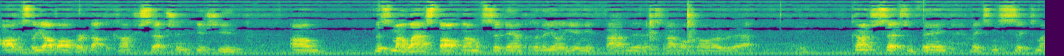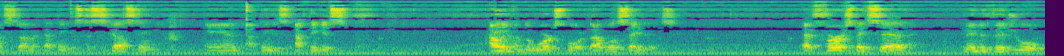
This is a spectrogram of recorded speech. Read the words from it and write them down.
Obviously, y'all have all heard about the contraception issue. Um, this is my last thought, and I'm gonna sit down because I know you only gave me five minutes, and I've gone over that. Contraception thing makes me sick to my stomach. I think it's disgusting, and I think it's I think it's I don't even have the words for it, but I will say this. At first, they said an individual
